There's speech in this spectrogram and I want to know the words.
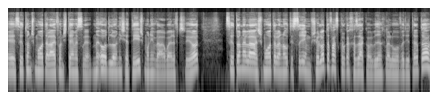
אה, סרטון שמועות על אייפון 12, מאוד לא נישתי, 84 אלף צפיות. סרטון על השמועות על הנוט 20, שלא תפס כל כך חזק, אבל בדרך כלל הוא עובד יותר טוב,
